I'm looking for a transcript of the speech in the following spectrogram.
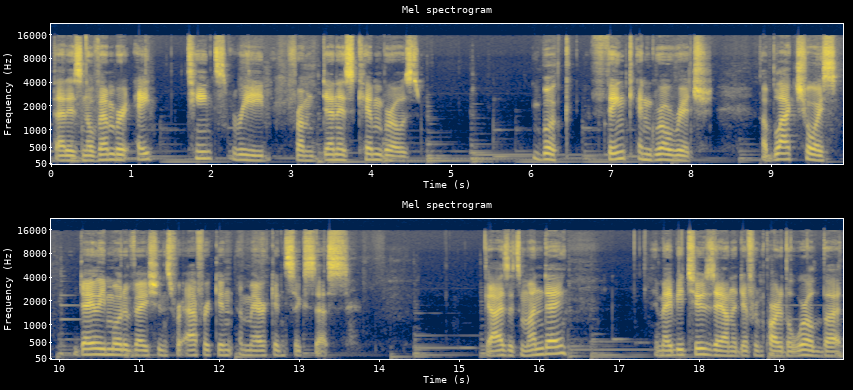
That is November 18th read from Dennis Kimbro's book Think and Grow Rich A Black Choice Daily Motivations for African American Success. Guys, it's Monday. It may be Tuesday on a different part of the world, but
